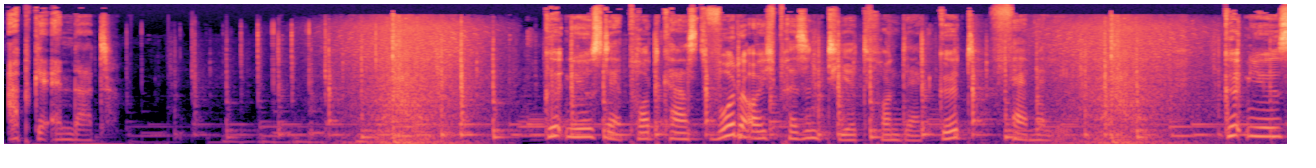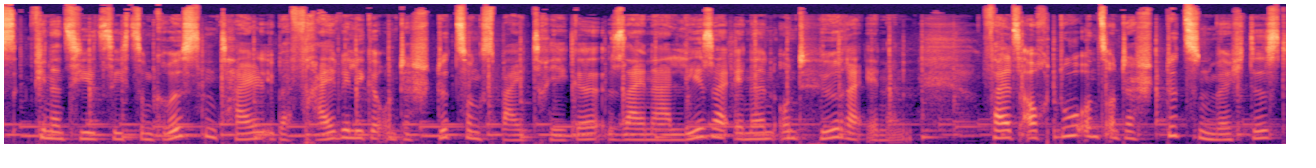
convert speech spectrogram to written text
abgeändert. Good News, der Podcast, wurde euch präsentiert von der Good Family. Good News finanziert sich zum größten Teil über freiwillige Unterstützungsbeiträge seiner Leserinnen und Hörerinnen. Falls auch du uns unterstützen möchtest,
